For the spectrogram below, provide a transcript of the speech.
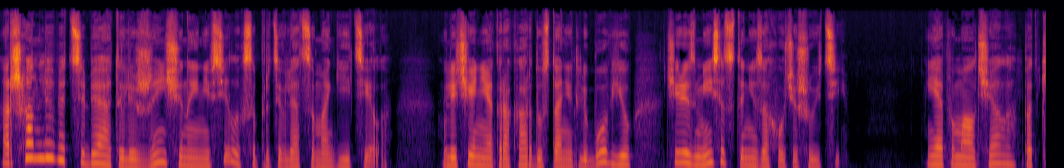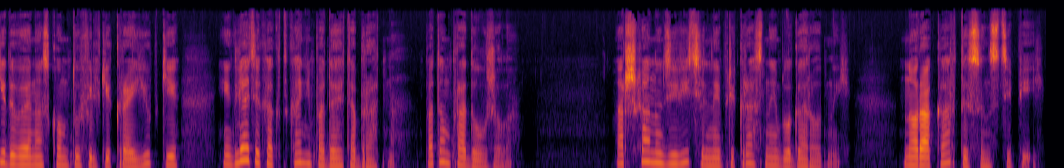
Аршхан любит тебя, ты лишь женщина и не в силах сопротивляться магии тела. Влечение к Ракарду станет любовью, через месяц ты не захочешь уйти. Я помолчала, подкидывая носком туфельки край юбки и глядя, как ткань падает обратно. Потом продолжила. Аршхан удивительный, прекрасный и благородный. Но Ракард — и сын степей.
